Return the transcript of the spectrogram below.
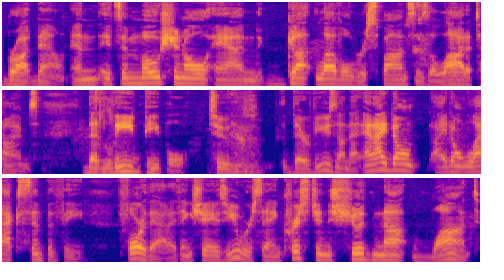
brought down. And it's emotional and gut level responses a lot of times that lead people to their views on that. And I don't I don't lack sympathy for that. I think Shea, as you were saying, Christians should not want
